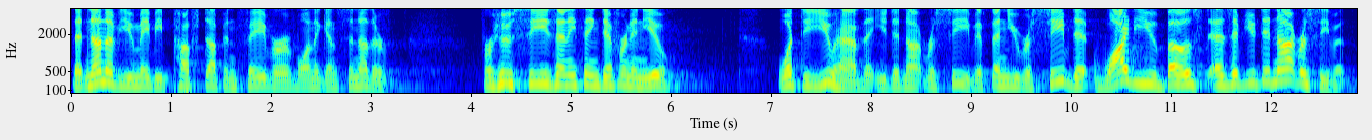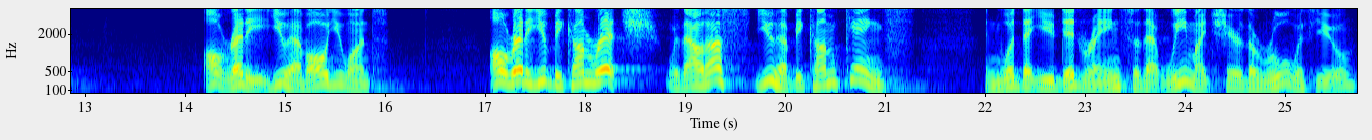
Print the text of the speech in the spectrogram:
that none of you may be puffed up in favor of one against another. For who sees anything different in you? What do you have that you did not receive? If then you received it, why do you boast as if you did not receive it? Already you have all you want. Already you've become rich. Without us, you have become kings. And would that you did reign so that we might share the rule with you.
